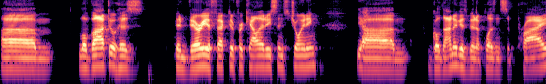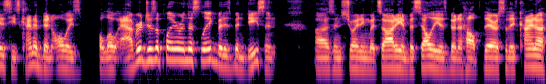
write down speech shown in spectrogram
Um, Lovato has been very effective for Cagliari since joining. Yeah. Um, Goldaniga has been a pleasant surprise. He's kind of been always below average as a player in this league, but has been decent uh, since joining Mazzarri, and Baselli has been a help there. So they've kind of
